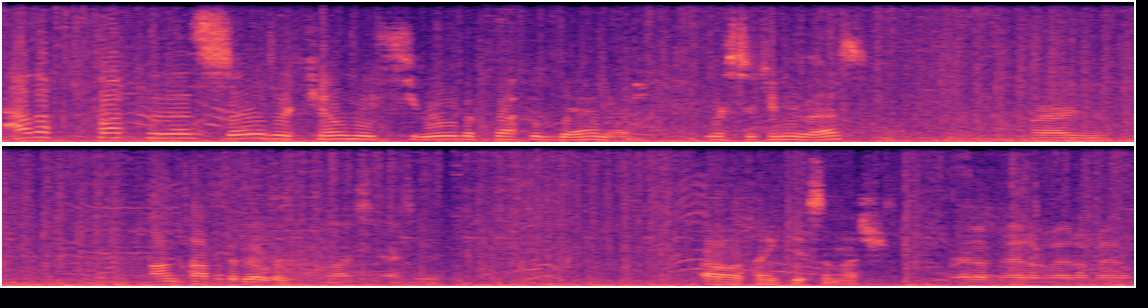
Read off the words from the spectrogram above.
How the fuck did that soldier kill me through the fucking damage? Mercy, can you rest? Where are you? On top of the building. Oh, oh thank you so much. Hit him, hit him, hit him, hit him.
